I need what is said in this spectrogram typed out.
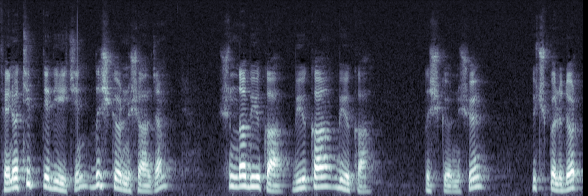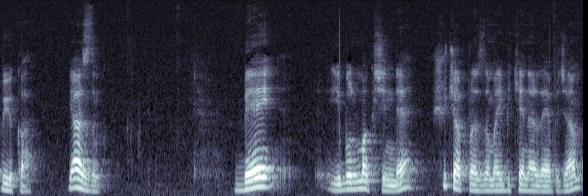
fenotip dediği için dış görünüşü alacağım. Şunda büyük A, büyük A, büyük A. Dış görünüşü 3 bölü 4 büyük A. Yazdım. B'yi bulmak için de şu çaprazlamayı bir kenarda yapacağım.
